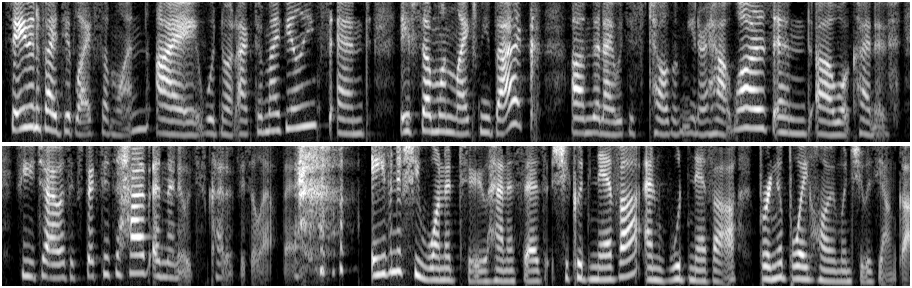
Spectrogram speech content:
So even if I did like someone, I would not act on my feelings. And if someone liked me back, um, then I would just tell them, you know, how it was and uh, what kind of future I was expected to have, and then it would just kind of fizzle out there. Even if she wanted to, Hannah says she could never and would never bring a boy home when she was younger.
